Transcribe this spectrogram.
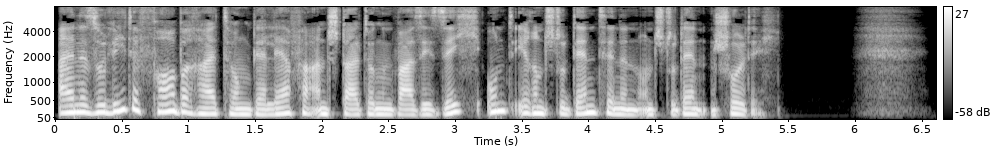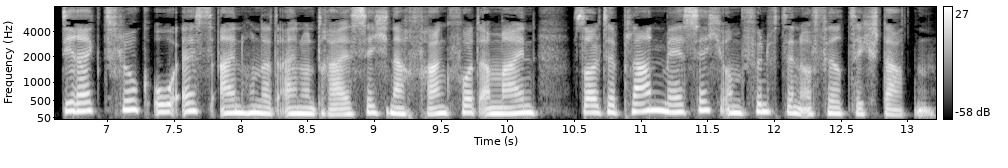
Eine solide Vorbereitung der Lehrveranstaltungen war sie sich und ihren Studentinnen und Studenten schuldig. Direktflug OS 131 nach Frankfurt am Main sollte planmäßig um 15.40 Uhr starten.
